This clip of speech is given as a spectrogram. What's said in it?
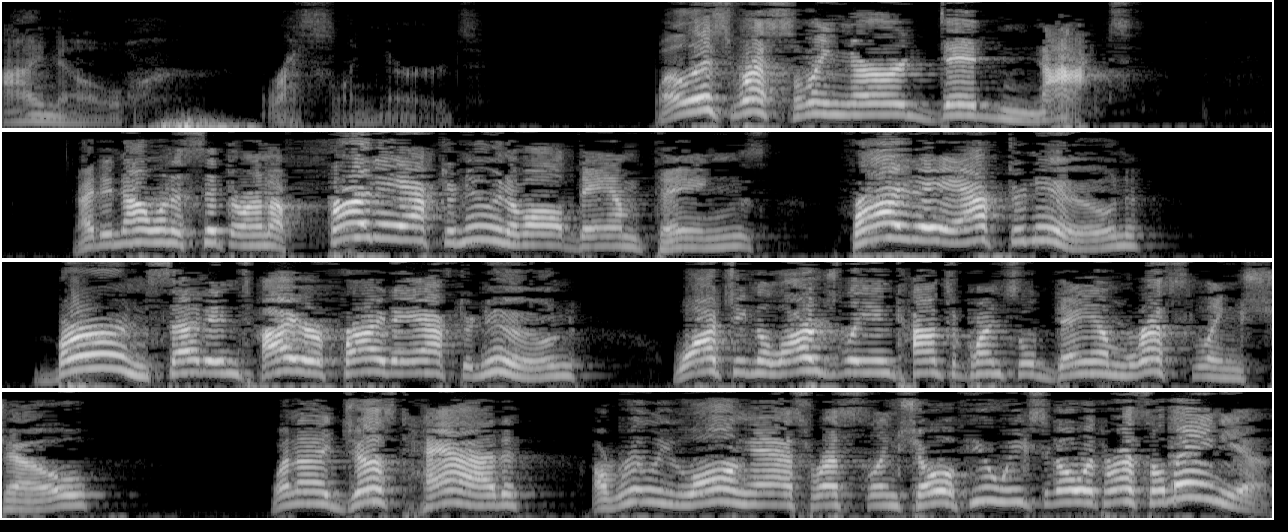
I know. Wrestling nerds. Well, this wrestling nerd did not. I did not want to sit there on a Friday afternoon of all damn things Friday afternoon, burn said entire Friday afternoon watching a largely inconsequential damn wrestling show when I just had a really long ass wrestling show a few weeks ago with WrestleMania.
